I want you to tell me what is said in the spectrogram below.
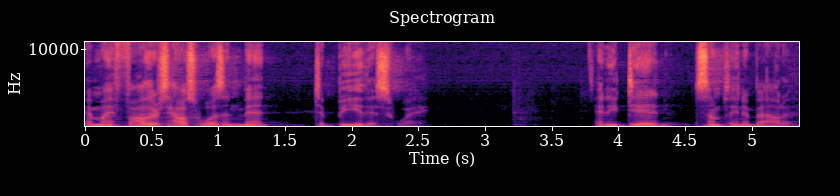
And my father's house wasn't meant to be this way. And he did something about it.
